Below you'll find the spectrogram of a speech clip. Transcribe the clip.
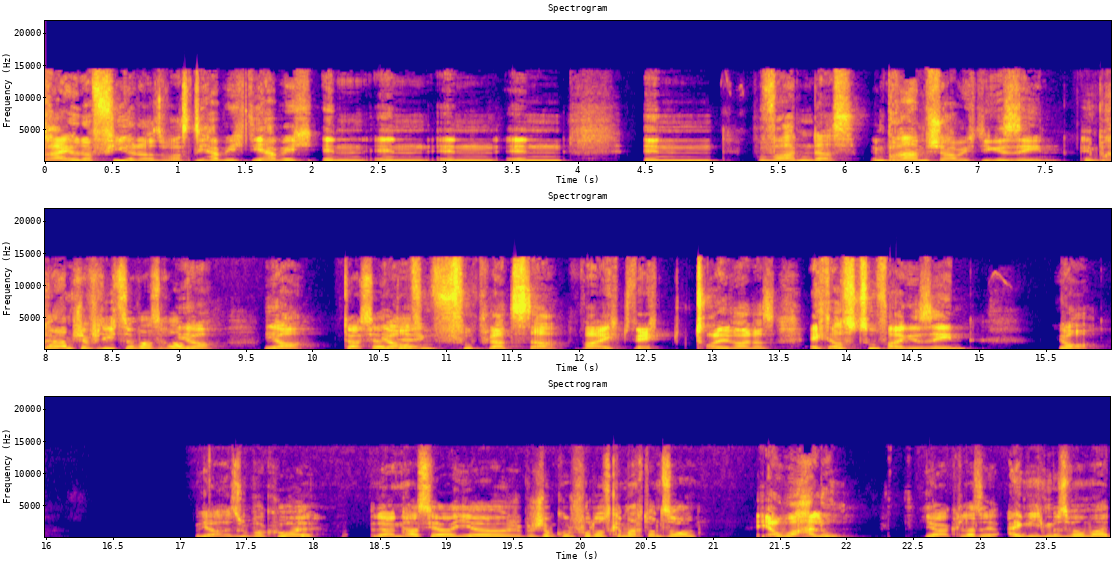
drei oder vier oder sowas. Die habe ich, die habe ich in, in, in, in, in, wo war denn das? In Bramsche habe ich die gesehen. Im Bramsche fliegt sowas rum. Ja, ja. Das ja, Ja, auf dem. Flugplatz da. War echt, echt toll, war das. Echt aus Zufall gesehen. Ja. Ja, super cool. Dann hast ja hier bestimmt gut Fotos gemacht und so. Ja, aber hallo. Ja, klasse. Eigentlich müssen wir mal,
